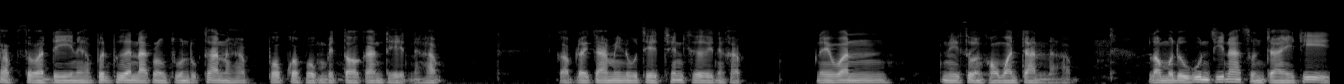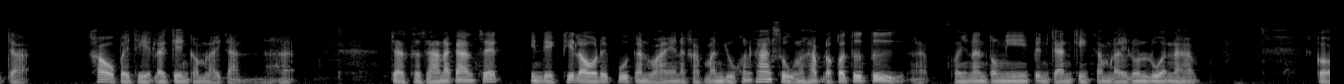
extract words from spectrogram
ครับสวัสดีนะครับ เพื่อนๆนักลงทุนทุกท่านนะครับ พบกับผมเป็นต่อการเทรดนะครับ กับรายการเมนูเทรดเช่นเคยนะครับ ในวันในส่วนของวันจันทร์นะครับ เรามาดูหุ้นที่น่าสนใจที่จะเข้าไปเทรดและเก็งกำไรกันนะฮะจากสถานการณ์เซตอินเด็กที่เราได้พูดกันไว้นะครับ มันอยู่ค่อนข้างสูงนะครับ แล้วก็ตื้อๆนะครับ เพราะฉะนั้นตรงนี้เป็นการเก็งกำไรล้วนๆนะครับ ก็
